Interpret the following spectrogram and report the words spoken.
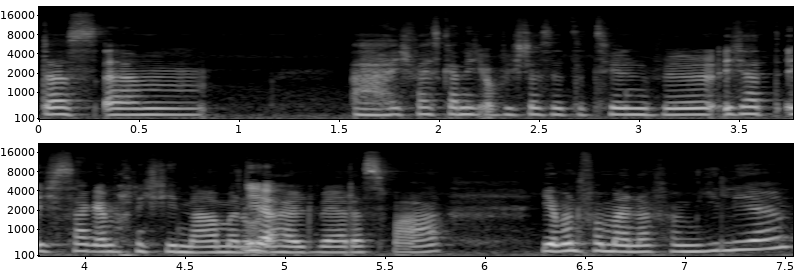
dass. Ähm, ah, ich weiß gar nicht, ob ich das jetzt erzählen will. Ich, ich sage einfach nicht die Namen Ja. oder halt, wer das war. Jemand von meiner Familie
